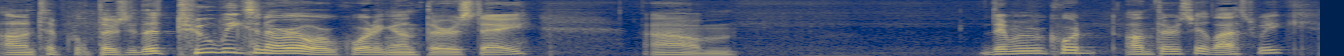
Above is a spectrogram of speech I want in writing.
on a typical Thursday. The two weeks in a row we're recording on Thursday. Um, did we record on Thursday last week?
